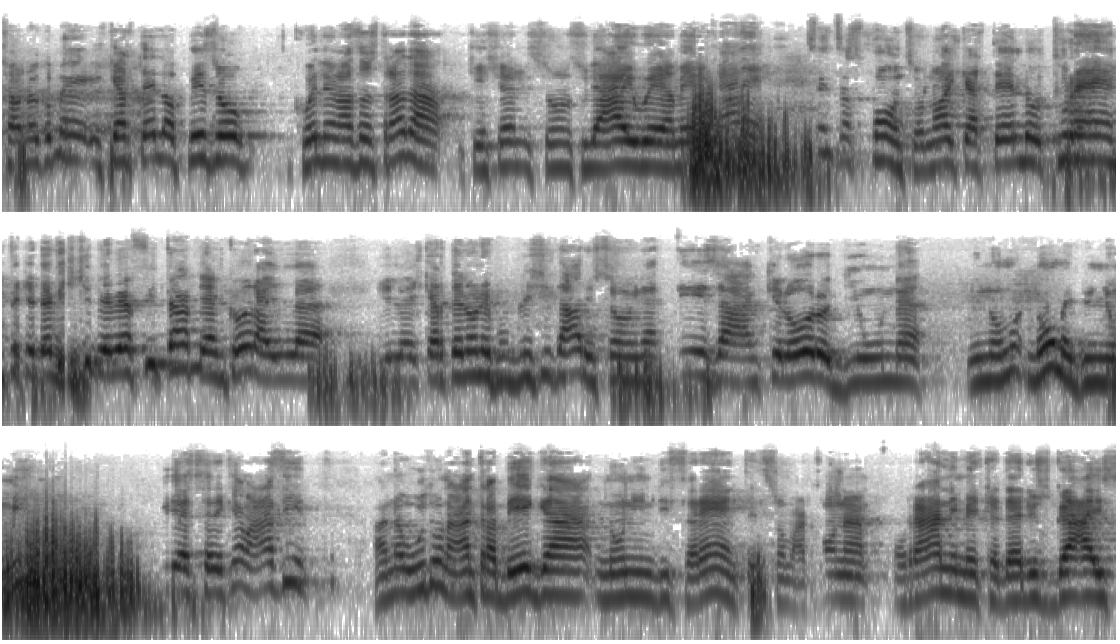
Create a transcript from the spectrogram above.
hanno come il cartello appeso quello in autostrada che sono sulle highway americane senza sponsor, no? il cartello Turent che devi, che deve affittargli ancora il, il, il, cartellone pubblicitario, sono in attesa anche loro di un, un nome, di un nomino, di essere chiamati hanno avuto un'altra bega non indifferente, insomma, con running back Darius Guys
